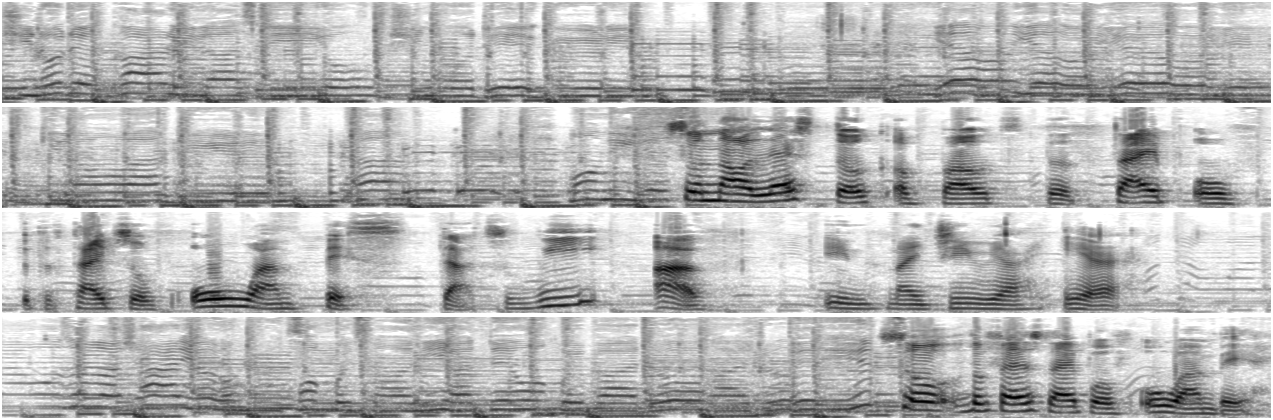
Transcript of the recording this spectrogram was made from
She know carry last yo. She know yeah yeah yeah So now let's talk about the type of the types of Owambes that we have in Nigeria here. So the first type of Owambe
